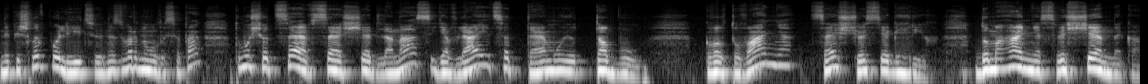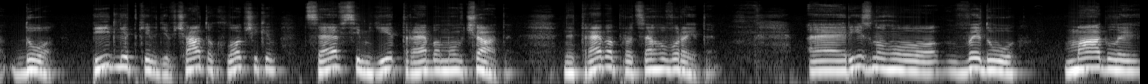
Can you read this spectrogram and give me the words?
не пішли в поліцію, не звернулися, так? Тому що це все ще для нас являється темою табу. Гвалтування це щось як гріх. Домагання священника до підлітків, дівчаток, хлопчиків це в сім'ї треба мовчати. Не треба про це говорити. Е, різного виду магли,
